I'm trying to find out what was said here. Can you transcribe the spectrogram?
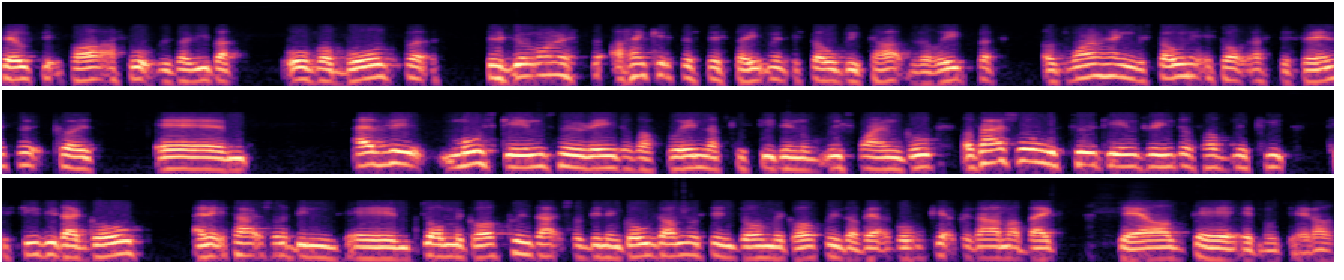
Celtic Park, I thought it was a wee bit overboard. But to be honest, I think it's just excitement to still be tapped with the league. But there's one thing we still need to sort this defence out because um, every most games now Rangers are playing, they're conceding at least one goal. There's actually only two games Rangers haven't conceded a goal. And it's actually been um, Jon McLaughlin's actually been in goals. I'm not saying Jon McLaughlin's a better goalkeeper because I'm a big Gerrard, uh, no Gerrard.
